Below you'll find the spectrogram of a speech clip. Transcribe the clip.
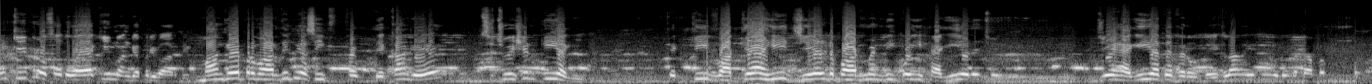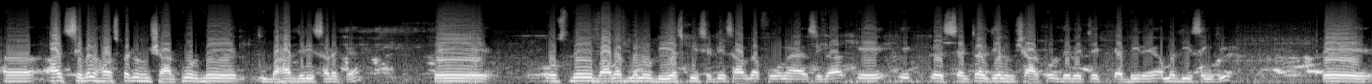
ਨੇ ਕੀ ਭਰੋਸਾ ਦਵਾਇਆ ਕੀ ਮੰਗ ਹੈ ਪਰਿਵਾਰ ਦੀ? ਮੰਗ ਹੈ ਪਰਿਵਾਰ ਦੀ ਵੀ ਅਸੀਂ ਦੇਖਾਂਗੇ ਸਿਚੁਏਸ਼ਨ ਕੀ ਹੈਗੀ। ਤੇ ਕੀ ਵਾਕਿਆ ਹੀ ਜੇਲ੍ਹ ਡਿਪਾਰਟਮੈਂਟ ਦੀ ਕੋਈ ਹੈਗੀ ਇਹਦੇ ਚ? ਜੇ ਹੈਗੀ ਆ ਤੇ ਫਿਰ ਉਹ ਦੇਖ ਲਾਂਗੇ ਕਿ ਉਹਦੇ ਮੁਤਾਬਕ। ਅ, ਅੱਜ ਸਿਵਲ ਹਸਪੀਟਲ ਹੁਸ਼ਿਆਰਪੁਰ ਦੇ ਬਾਹਰ ਜਿਹੜੀ ਸੜਕ ਹੈ ਤੇ ਉਸ ਦੇ ਬਾਬਤ ਮੈਨੂੰ ਡੀਐਸਪੀ ਸਿਟੀ ਸਾਹਿਬ ਦਾ ਫੋਨ ਆਇਆ ਸੀਗਾ ਕਿ ਇੱਕ ਸੈਂਟਰਲ ਜੇਲ੍ਹ ਹੁਸ਼ਿਆਰਪੁਰ ਦੇ ਵਿੱਚ ਇੱਕ ਕੈਦੀ ਨੇ, ਅਮਰਜੀਤ ਸਿੰਘ ਜੀ। ਤੇ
